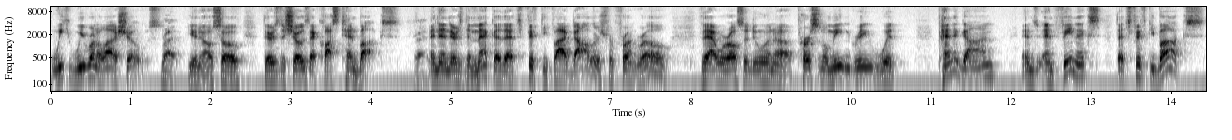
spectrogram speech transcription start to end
we we run a lot of shows. Right. You know, so there's the shows that cost 10 bucks. Right. And then there's the Mecca that's $55 for front row that we're also doing a personal meet and greet with Pentagon and, and Phoenix that's 50 bucks.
